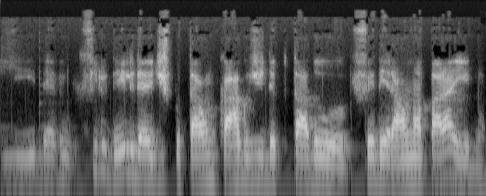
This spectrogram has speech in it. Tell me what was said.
e deve, o filho dele deve disputar um cargo de deputado federal na Paraíba.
